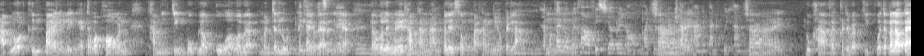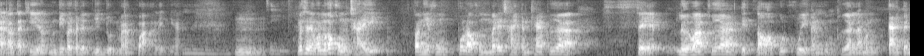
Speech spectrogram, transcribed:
อัปโหลดขึ้นไปหรืออะไรเงี้ยแต่ว่าพอมันทำจริง ๆ ปุ๊บเรากลัวว่าแบบมันจะหลุดหรืออะไรแบบเนี้ยอืมเราก็เลยไม่ได้ทำทางนั้นก็เลยส่งมาทางเมลเป็นหลักอืมแล้วมันก็ดูไม่ค่อยออฟฟิเชียลด้วยเนาะบางทีใช่มันไม่มีหลักฐานในการคุยกันใช่ลูกค้าก็ก็จะแบบขี้กลัวแต่ก็แล้วแต่แล้วแต่ที่บางที่เขาก็จะยืดหยุ่นมากกว่าอะไรเงี้ย อืมอืมจริงงั้นแสดงว่ามันก็คงใช้ ตอนนี้คงพวกเราคงไม่ได้ใช้กันแค่เพื่อเสพหรือว่าเพื่อติดต่อพูดคุยกันอืมกลุ่มเพื่อน แล้วมันกลายเป็น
